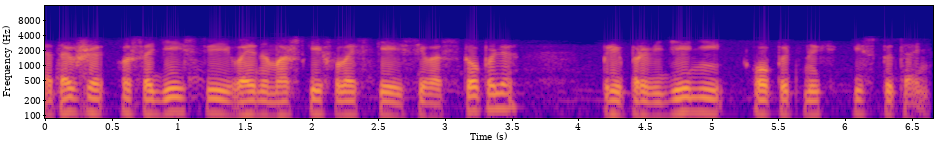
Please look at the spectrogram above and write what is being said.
а также о содействии военно-морских властей Севастополя при проведении опытных испытаний.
